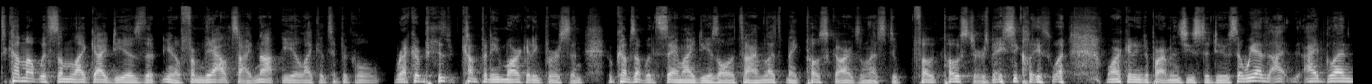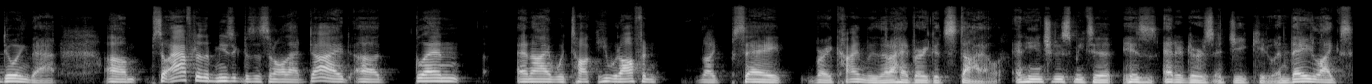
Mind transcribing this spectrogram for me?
to come up with some like ideas that you know from the outside not be like a typical record company marketing person who comes up with the same ideas all the time. Let's make postcards and let's do posters basically is what marketing departments used to do. So we had i, I had glenn doing that. Um, so after the music business and all that died uh, glenn and i would talk he would often like say very kindly that I had very good style. And he introduced me to his editors at GQ and they likes,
